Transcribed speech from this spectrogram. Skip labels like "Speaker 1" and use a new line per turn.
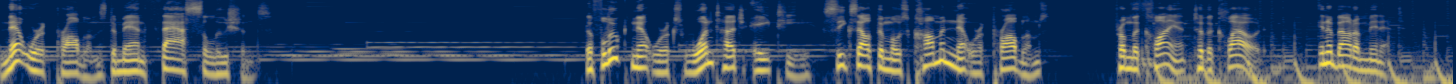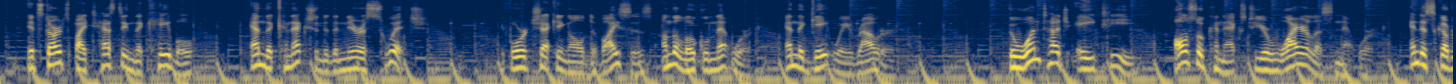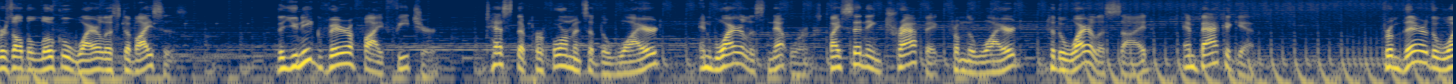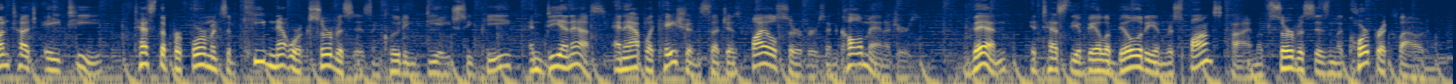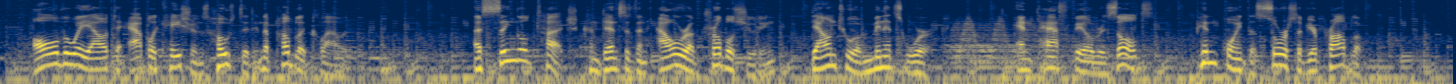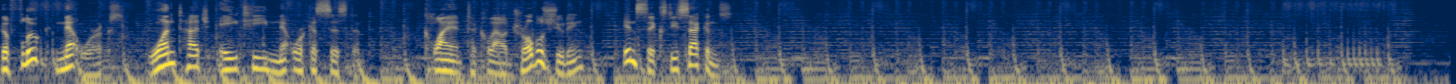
Network problems demand fast solutions. The Fluke Networks OneTouch AT seeks out the most common network problems from the client to the cloud in about a minute. It starts by testing the cable and the connection to the nearest switch before checking all devices on the local network and the gateway router. The OneTouch AT also connects to your wireless network and discovers all the local wireless devices. The unique Verify feature tests the performance of the wired and wireless networks by sending traffic from the wired to the wireless side and back again. From there, the OneTouch AT tests the performance of key network services including DHCP and DNS and applications such as file servers and call managers. Then, it tests the availability and response time of services in the corporate cloud all the way out to applications hosted in the public cloud. A single touch condenses an hour of troubleshooting down to a minute's work, and pass fail results pinpoint the source of your problem. The Fluke Networks One-Touch AT Network Assistant, client to cloud troubleshooting in 60 seconds.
